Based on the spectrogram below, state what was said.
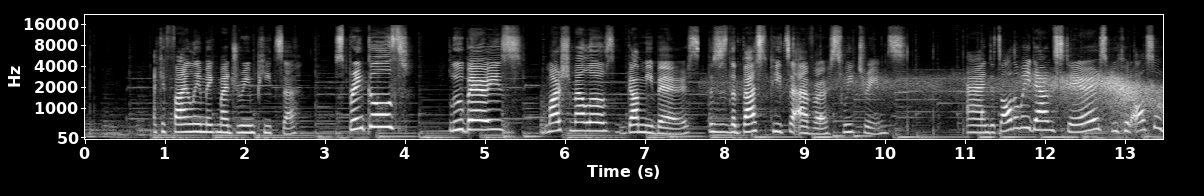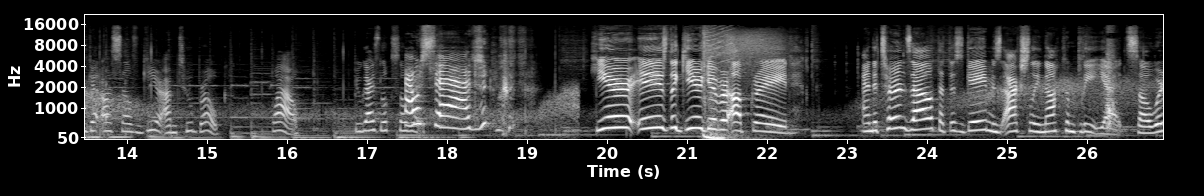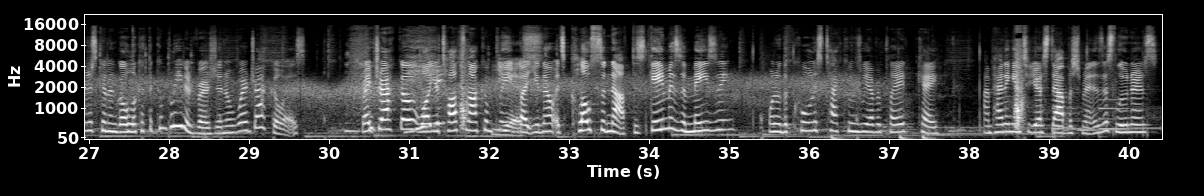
I can finally make my dream pizza. Sprinkles, blueberries, marshmallows, gummy bears. This is the best pizza ever. Sweet dreams. And it's all the way downstairs. We could also get ourselves gear. I'm too broke. Wow. You guys look so How rich. sad. Here is the gear giver upgrade. And it turns out that this game is actually not complete yet. So we're just gonna go look at the completed version of where Draco is. Right, Draco? Well, your talk's not complete, but you know, it's close enough. This game is amazing. One of the coolest tycoons we ever played. Okay, I'm heading into your establishment. Is this Lunar's?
